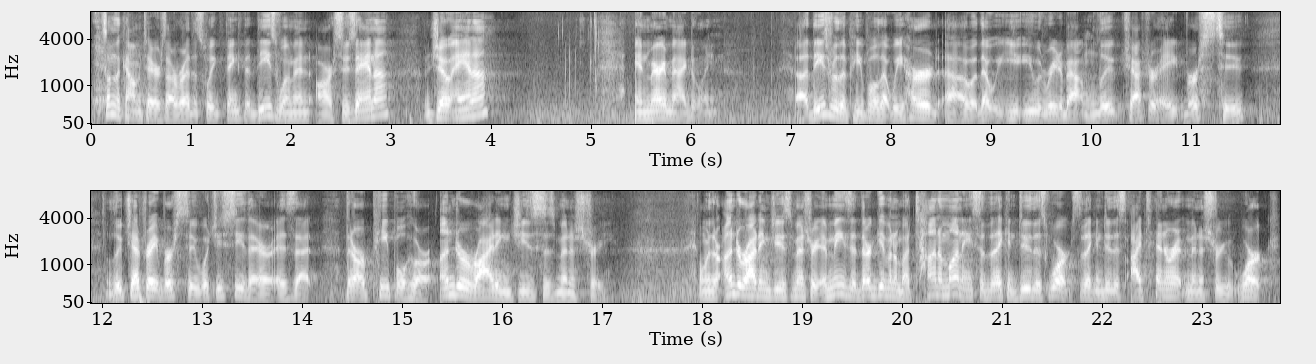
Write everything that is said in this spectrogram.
Some of the commentators I read this week think that these women are Susanna, Joanna, and Mary Magdalene. Uh, these were the people that we heard, uh, that we, you, you would read about in Luke chapter 8, verse 2. Luke chapter 8, verse 2, what you see there is that there are people who are underwriting Jesus' ministry. And when they're underwriting Jesus' ministry, it means that they're giving them a ton of money so that they can do this work, so they can do this itinerant ministry work.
